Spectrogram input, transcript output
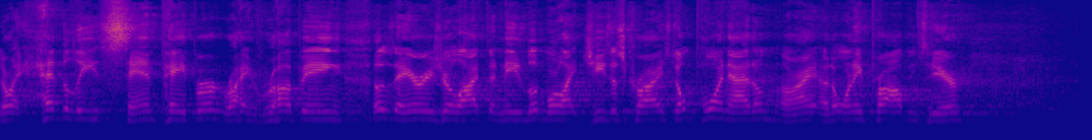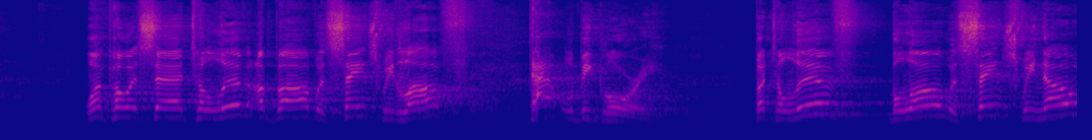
They're like heavily sandpaper, right? Rubbing those areas of your life that need to look more like Jesus Christ. Don't point at them, all right? I don't want any problems here. One poet said, To live above with saints we love, that will be glory. But to live below with saints we know,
